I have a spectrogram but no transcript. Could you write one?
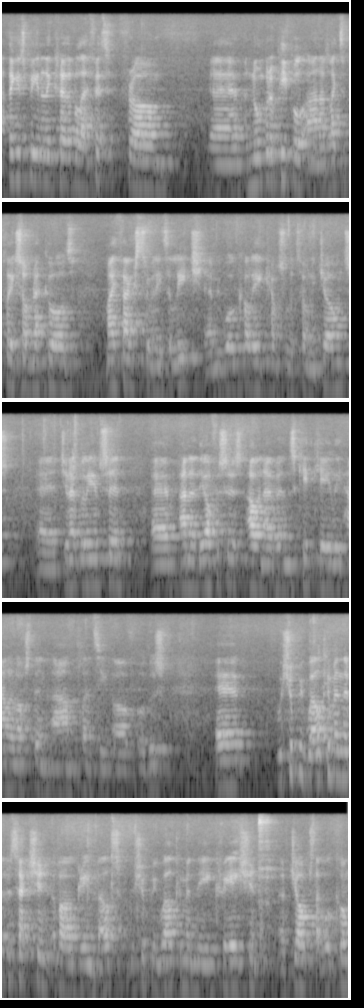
I think it's been an incredible effort from um, a number of people, and I'd like to place on record my thanks to Anita Leach, uh, my ward colleague, Councillor Tony Jones, uh, Jeanette Williamson, um, and then the officers, Alan Evans, Keith Keeley, Hannah Austin, and plenty of others. Uh, We should be welcoming the protection of our green belt. We should be welcoming the creation of jobs that will come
